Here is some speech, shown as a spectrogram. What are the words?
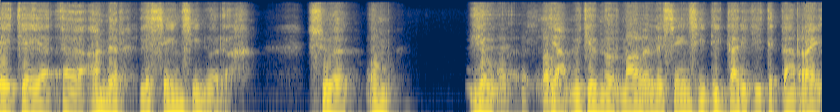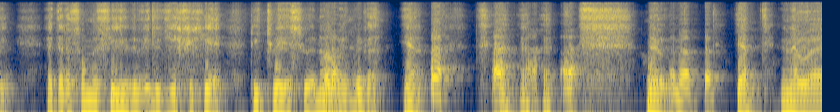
het jy een uh, ander licentie nodig. So, om jou, ja, met jou normale licentie die karriekie te kan rij, het hulle van my vierde wieliekie gegee, die twee so nou by myke, ja. nou, ja, nou, uh,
